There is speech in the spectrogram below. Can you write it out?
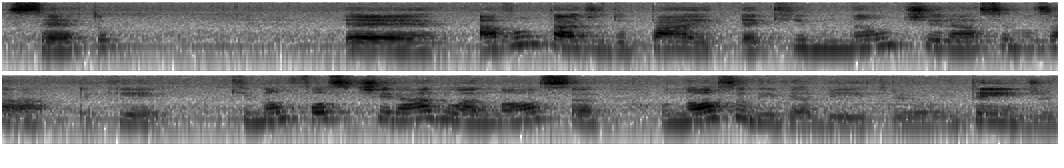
certo? É, a vontade do Pai é que não tirássemos a que, que não fosse tirado a nossa o nosso livre arbítrio, entende?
